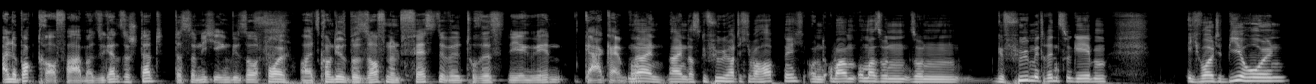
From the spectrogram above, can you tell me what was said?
alle Bock drauf haben. Also die ganze Stadt, dass du nicht irgendwie so, voll. oh, jetzt kommen diese besoffenen Festival-Touristen irgendwie hin, gar kein Bock. Nein, nein, das Gefühl hatte ich überhaupt nicht. Und um, mal- um mal so ein, so ein Gefühl mit drin zu geben, ich wollte Bier holen,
